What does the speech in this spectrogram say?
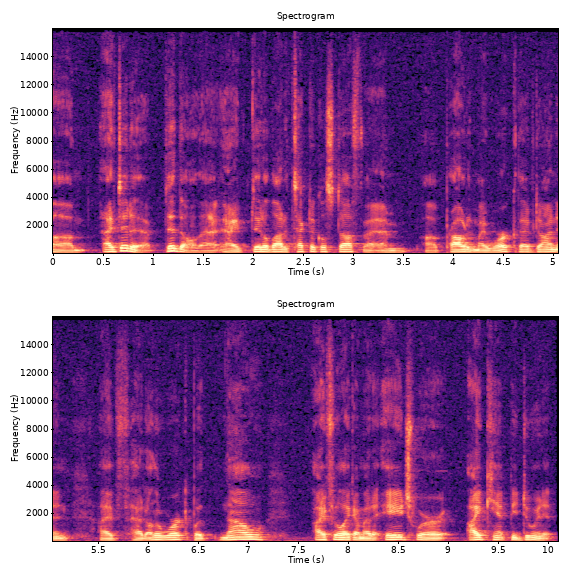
Um, I did it. Did all that. I did a lot of technical stuff. I'm uh, proud of my work that I've done, and I've had other work. But now, I feel like I'm at an age where I can't be doing it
